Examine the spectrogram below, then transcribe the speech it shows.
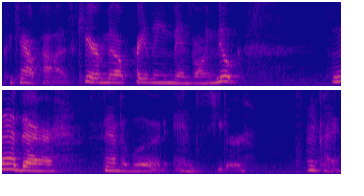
cacao pods, caramel, praline, benzoin, milk, leather, sandalwood, and cedar. Okay,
